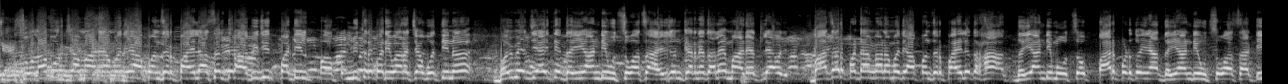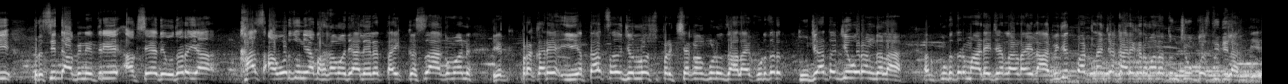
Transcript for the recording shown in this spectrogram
सोलापूरच्या माड्यामध्ये आपण जर पाहिलं असेल तर अभिजित पाटील मित्र परिवाराच्या वतीनं भव्य जे आहे ते दहीहंडी उत्सवाचं आयोजन करण्यात आलंय. माड्यातल्या बाजार पटांगणामध्ये आपण जर पाहिलं तर हा दहीहंडी महोत्सव पार पडतो या दहीहंडी उत्सवासाठी प्रसिद्ध अभिनेत्री अक्षय देवधर या खास आवर्जून या भागामध्ये आलेल्या ताई कसं आगमन? एक प्रकारे येताच जल्लोष प्रेक्षकांकडून झालाय. कुठं तर तुझ्यात जीव रंगला आणि कुठं तर माड्याच्या लढाईला अभिजित पाटलांच्या कार्यक्रमाला तुमची उपस्थिती लागते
